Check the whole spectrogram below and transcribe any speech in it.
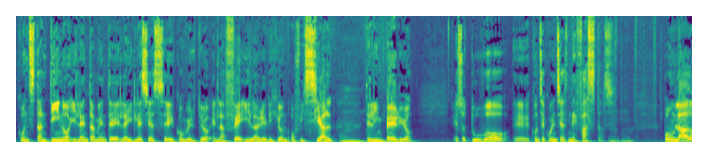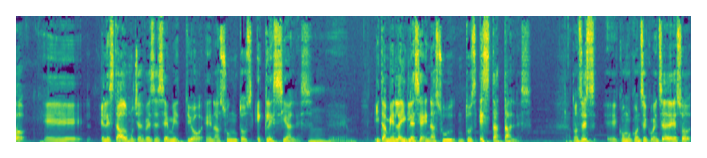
Constantino, y lentamente la iglesia se convirtió en la fe y la religión oficial mm. del imperio eso tuvo eh, consecuencias nefastas. Uh -huh. Por un lado, eh, el Estado muchas veces se metió en asuntos eclesiales uh -huh. eh, y también la Iglesia en asuntos estatales. Entonces, eh, como consecuencia de eso,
